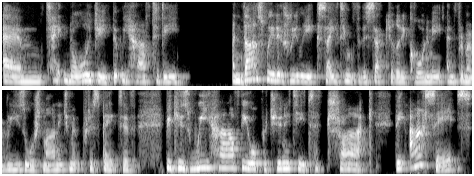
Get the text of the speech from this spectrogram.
um, technology that we have today. And that's where it's really exciting for the circular economy and from a resource management perspective, because we have the opportunity to track the assets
